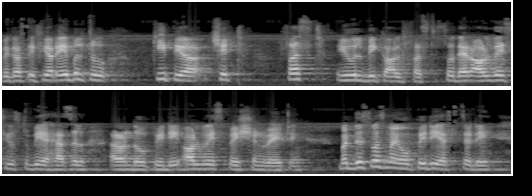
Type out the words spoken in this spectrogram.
because if you're able to keep your chit first, you will be called first. So there always used to be a hassle around the OPD, always patient waiting. But this was my OPD yesterday.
